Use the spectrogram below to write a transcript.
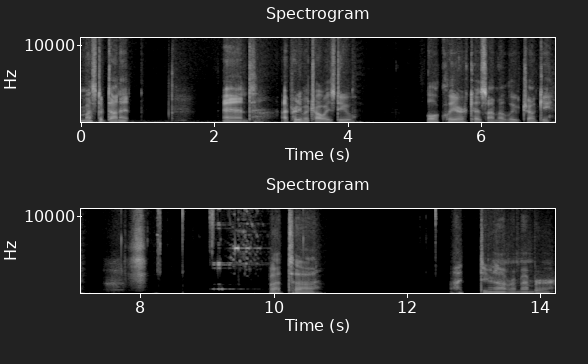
I must have done it. And I pretty much always do full clear because I'm a loot junkie. But, uh, I do not remember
